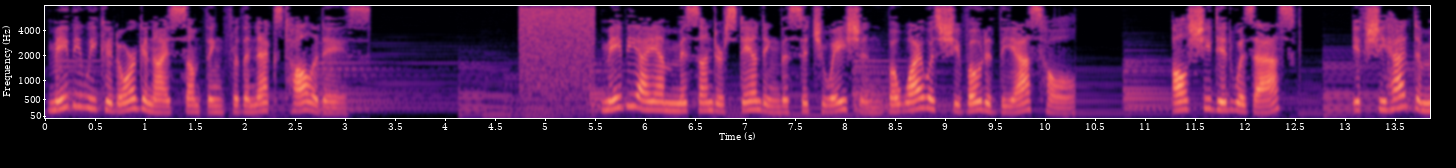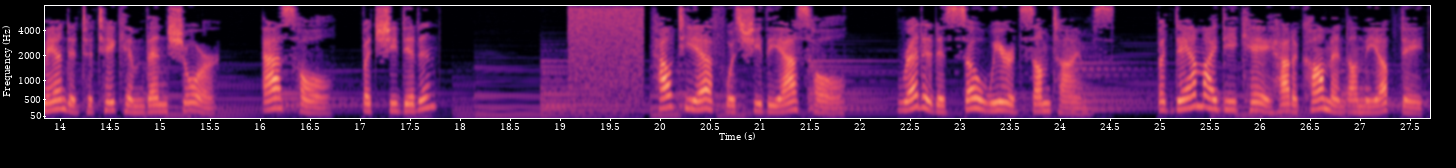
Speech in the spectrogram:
Maybe we could organize something for the next holidays. Maybe I am misunderstanding the situation but why was she voted the asshole? All she did was ask? If she had demanded to take him then sure. Asshole. But she didn't? How TF was she the asshole? Reddit is so weird sometimes. But damn IDK had a comment on the update.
